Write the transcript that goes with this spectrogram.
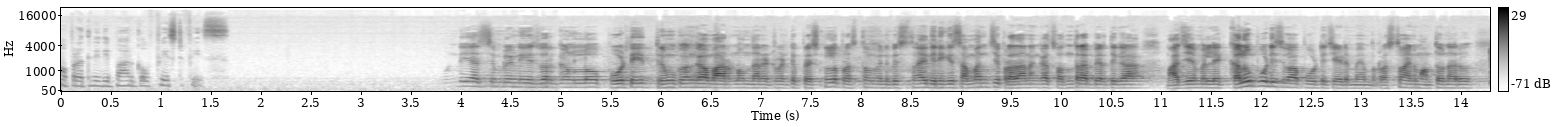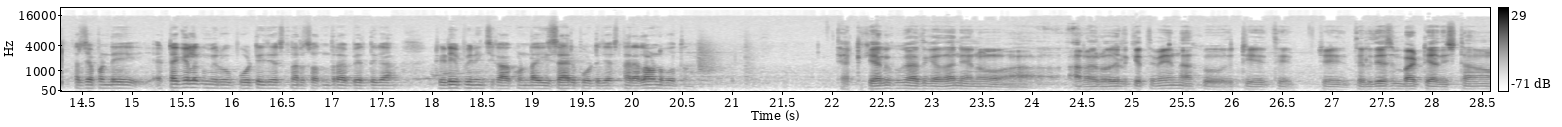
మా ప్రతినిధి Bhargav face to face Undi assembly నియోజకవర్గంలో పోటీ త్రిముఖంగా మారనుందనేటువంటి ప్రశ్నలు ప్రస్తుతం వినిపిస్తున్నాయి. దీనికి సంబంధించి ప్రధానంగా స్వతంత్ర అభ్యర్థిగా మాజీ ఎమ్మెల్యే కలువుపూడి శివ పోటీ చేయడమే ప్రస్తుతం ఆయన మనతో ఉన్నారు. సార్ చెప్పండి ఎట్టకేలకు మీరు పోటీ చేస్తున్నారు? స్వతంత్ర అభ్యర్థిగా టీడీపీ నుంచి కాకుండా ఈసారి పోటీ చేస్తున్నారు. ఎలా ఉండబోతుంది? ఎట్టకేలకు కాదు కదా నేను అరవై రోజుల క్రితమే నాకు తెలుగుదేశం పార్టీ అధిష్టానం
